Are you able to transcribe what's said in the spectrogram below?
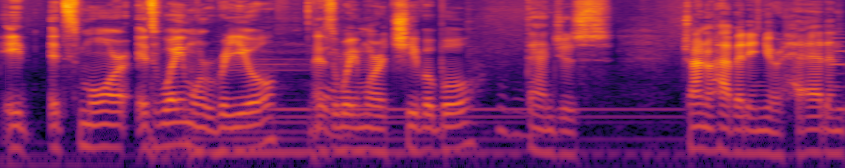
it it's more it's way more real. It's yeah. way more achievable mm-hmm. than just trying to have it in your head and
